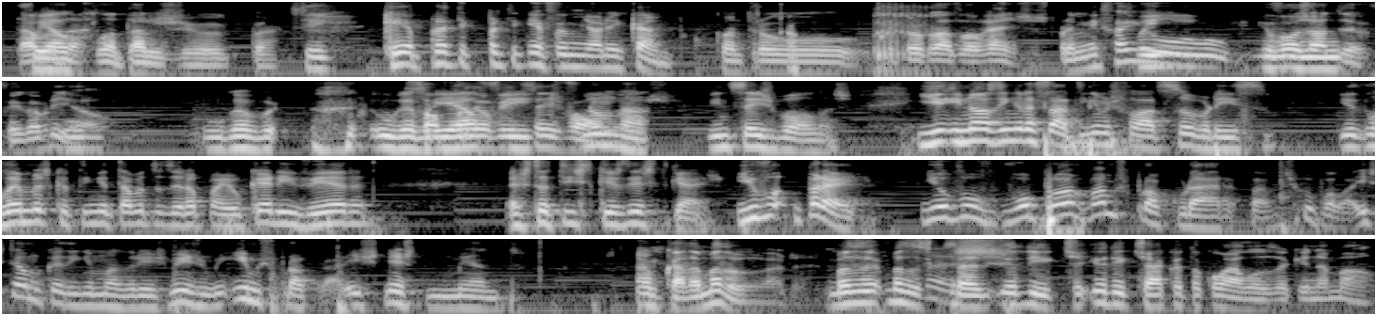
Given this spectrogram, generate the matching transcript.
Estava a relatar o jogo, pá. Sim. Quem, para, ti, para ti quem foi melhor em campo contra o, contra o Glasgow Rangers? Para mim foi, Foi o. Eu vou já o- dizer, foi o Gabriel. O, Gabri- o Só Gabriel foi 26 fenomenal. bolas. 26 bolas. E, e nós, engraçado, tínhamos falado sobre isso. E lembras que eu tinha, estava a dizer, opá, eu quero ir ver as estatísticas deste gajo. E eu vou, peraí, eu vou, vou, vamos procurar, pá, desculpa lá, isto é um bocadinho amadorismo mesmo, íamos procurar isto neste momento. É um bocado amador. Mas, mas, Mas- eu, digo, eu digo já que eu estou com elas aqui na mão.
